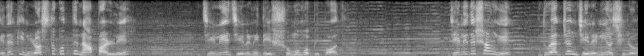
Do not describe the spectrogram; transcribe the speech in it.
এদেরকে নিরস্ত করতে না পারলে জেলে জেলেনিদের সমূহ বিপদ। জেলেদের সঙ্গে দু একজন জেলেনিও ছিল।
